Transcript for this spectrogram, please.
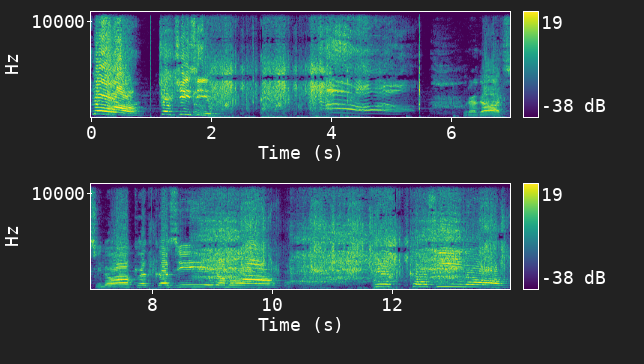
No! Ci ha uccisi! Ragazzi, no, che casino, mo! Che casino!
